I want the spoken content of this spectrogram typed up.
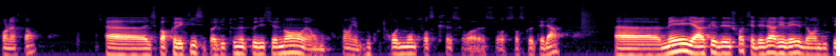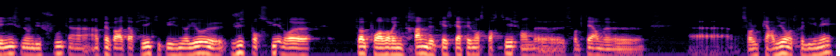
pour l'instant. Euh, le sport collectif, c'est pas du tout notre positionnement. En même temps, il y a beaucoup trop de monde sur ce, ce côté-là. Euh, mais il y a, je crois que c'est déjà arrivé dans du tennis ou dans du foot, un, préparateur physique qui utilise Nolio euh, juste pour suivre, euh, toi, pour avoir une trame de qu'est-ce qu'a fait mon sportif sur le terme, sur le cardio entre guillemets.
